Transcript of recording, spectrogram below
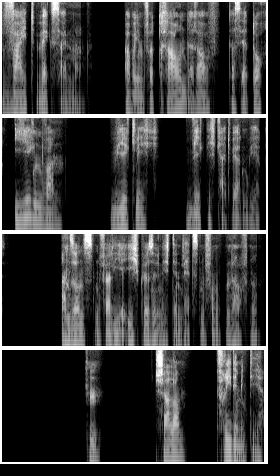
weit weg sein mag, aber im Vertrauen darauf, dass er doch irgendwann wirklich Wirklichkeit werden wird. Ansonsten verliere ich persönlich den letzten Funken Hoffnung. Hm. Shalom, Friede mit dir.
